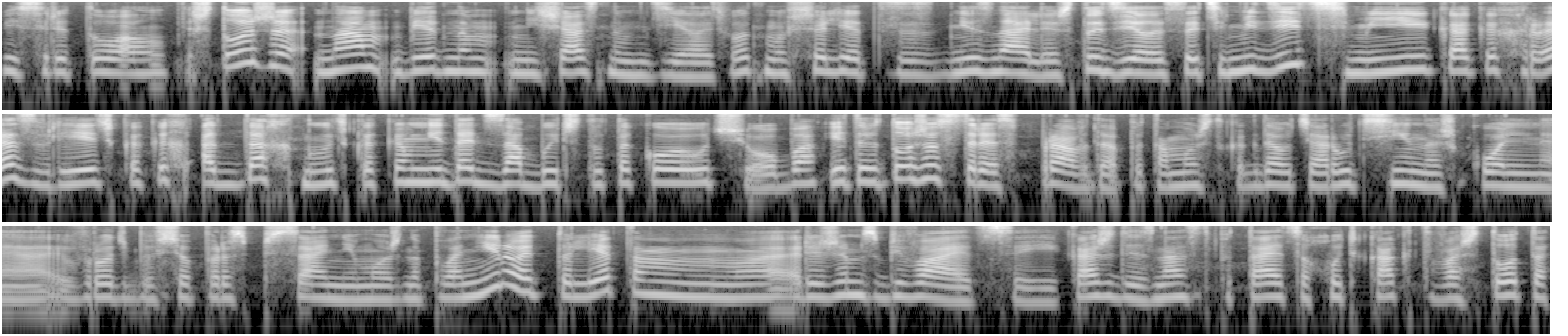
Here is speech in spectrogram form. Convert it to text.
весь ритуал. Что же нам, бедным несчастным, делать? Вот мы все лето не знали, что делать с этими детьми, как их развлечь, как их отдохнуть, как им не дать забыть, что такое учеба. И это тоже стресс, правда, потому что когда у тебя рутина школьная, вроде бы все по расписанию, расписании можно планировать, то летом э, режим сбивается, и каждый из нас пытается хоть как-то во что-то,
